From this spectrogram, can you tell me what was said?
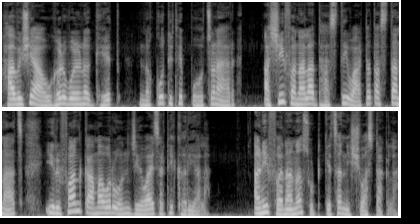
हा विषय अवघड वळणं घेत नको तिथे पोहोचणार अशी फनाला धास्ती वाटत असतानाच इरफान कामावरून जेवायसाठी घरी आला आणि फनानं सुटकेचा निश्वास टाकला.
